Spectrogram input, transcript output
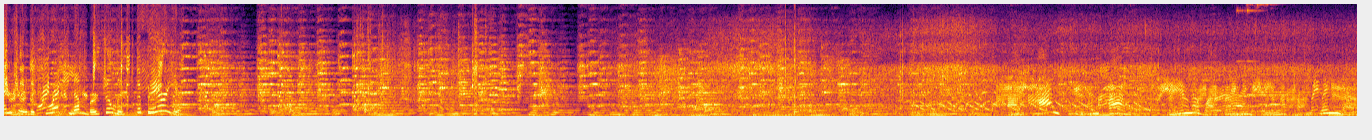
Enter the correct number to lift the barrier. I am Stan Fun. Clean the weather and clean the front window.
